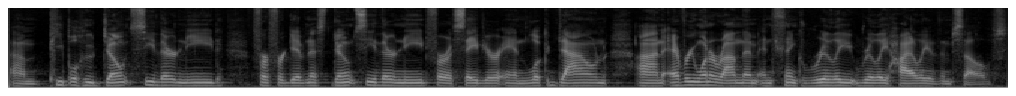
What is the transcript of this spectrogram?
Um, people who don't see their need for forgiveness, don't see their need for a Savior, and look down on everyone around them and think really, really highly of themselves.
